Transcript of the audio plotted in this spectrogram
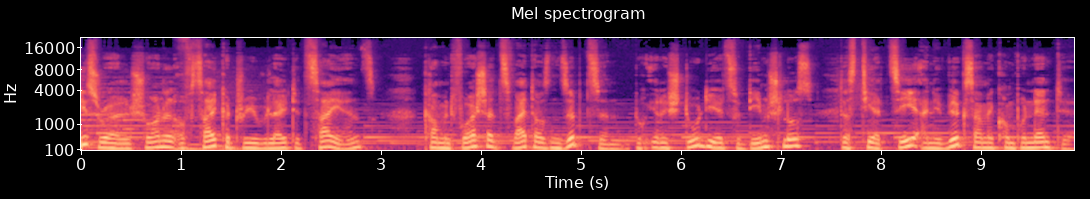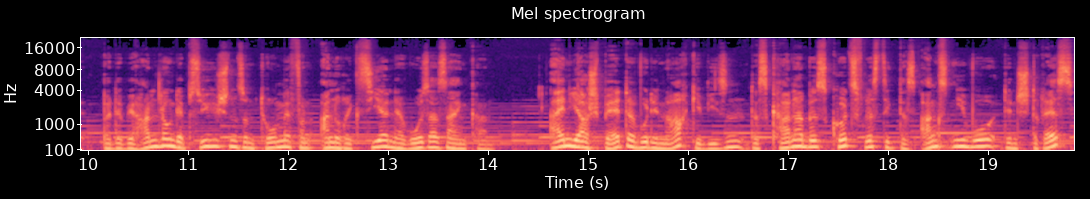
Israel Journal of Psychiatry Related Science kamen Forscher 2017 durch ihre Studie zu dem Schluss, dass THC eine wirksame Komponente bei der Behandlung der psychischen Symptome von Anorexia nervosa sein kann. Ein Jahr später wurde nachgewiesen, dass Cannabis kurzfristig das Angstniveau, den Stress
